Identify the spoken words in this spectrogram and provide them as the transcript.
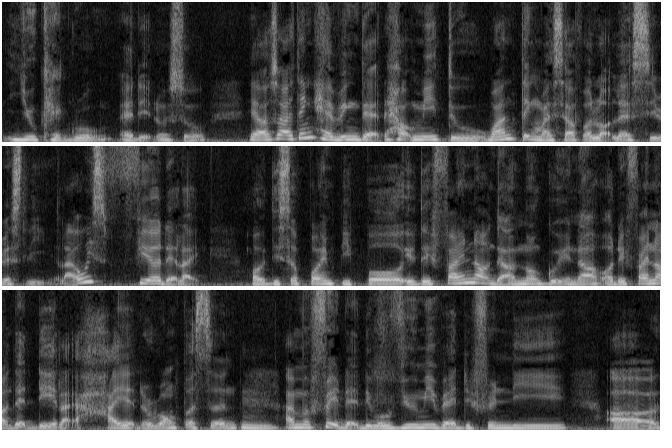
you can grow at it also. Yeah, so I think having that helped me to one take myself a lot less seriously. Like, I always fear that like I'll disappoint people if they find out that I'm not good enough or they find out that they like hired the wrong person. Mm. I'm afraid that they will view me very differently. Uh,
